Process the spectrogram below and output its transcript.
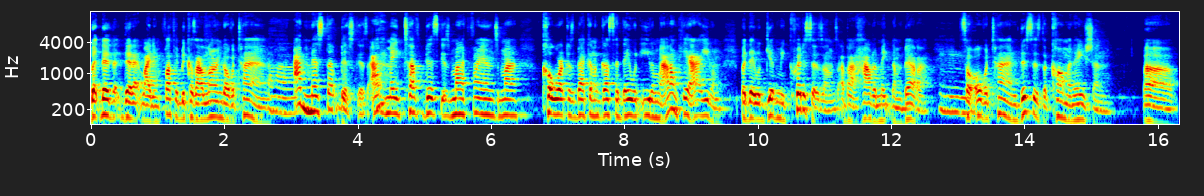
But they're, they're that light and fluffy because I learned over time. Uh-huh. I've messed up biscuits. I've uh-huh. made tough biscuits. My friends, my co-workers back in Augusta, they would eat them. I don't care, I eat them. But they would give me criticisms about how to make them better. Mm-hmm. So over time, this is the culmination of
